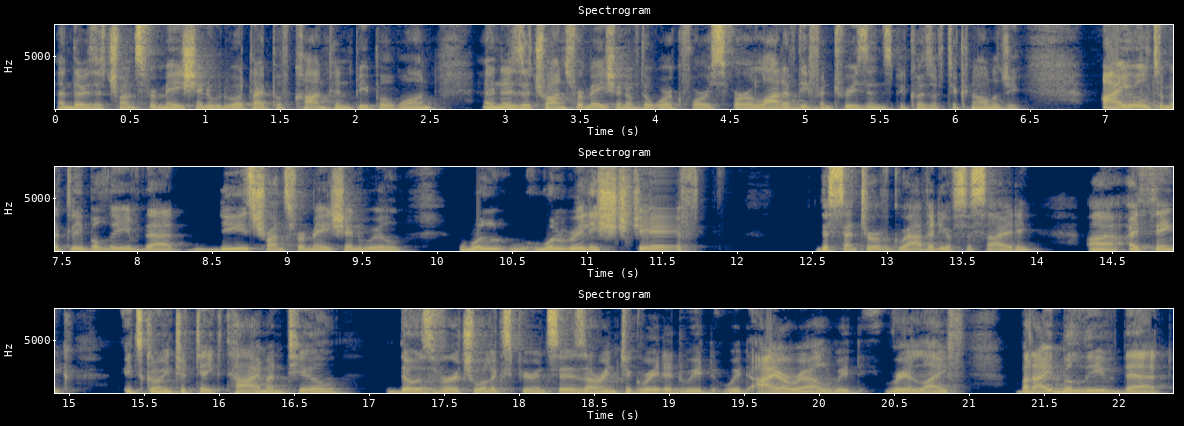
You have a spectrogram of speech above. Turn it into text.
and there's a transformation with what type of content people want and there's a transformation of the workforce for a lot of different reasons because of technology I ultimately believe that these transformation will will will really shift the center of gravity of society. Uh, I think it's going to take time until those virtual experiences are integrated with with IRL, with real life. But I believe that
